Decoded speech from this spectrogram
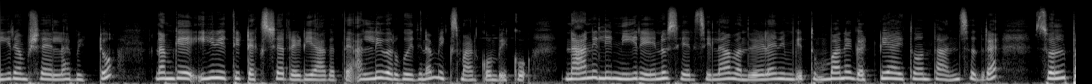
ನೀರಂಶ ಎಲ್ಲ ಬಿಟ್ಟು ನಮಗೆ ಈ ರೀತಿ ಟೆಕ್ಸ್ಚರ್ ರೆಡಿ ಆಗುತ್ತೆ. ಅಲ್ಲಿವರೆಗೂ ಇದನ್ನು ಮಿಕ್ಸ್ ಮಾಡ್ಕೊಬೇಕು. ನಾನಿಲ್ಲಿ ನೀರೇನು ಸೇರಿಸಿಲ್ಲ. ಒಂದು ವೇಳೆ ನಿಮಗೆ ತುಂಬಾ ಗಟ್ಟಿ ಆಯಿತು ಅಂತ ಅನಿಸಿದ್ರೆ ಸ್ವಲ್ಪ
